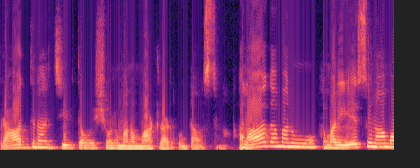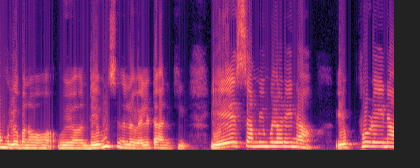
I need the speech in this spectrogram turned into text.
ప్రార్థనా జీవితం విషయంలో మనం మాట్లాడుకుంటాం. వస్తున్నాం. అలాగా మనం మరి ఏసునామంలో మనం దేవుని సన్నిధిలో వెళ్ళటానికి ఏ సమయంలోనైనా ఎప్పుడైనా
